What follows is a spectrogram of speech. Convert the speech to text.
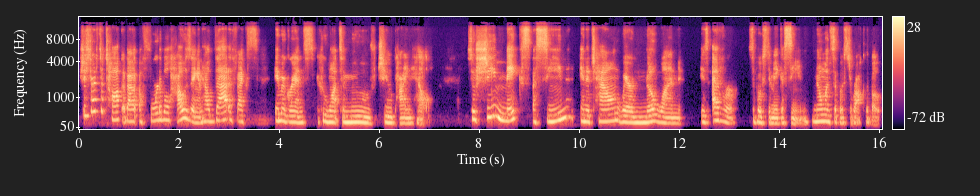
She starts to talk about affordable housing and how that affects immigrants who want to move to Pine Hill. So she makes a scene in a town where no one is ever supposed to make a scene. No one's supposed to rock the boat.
